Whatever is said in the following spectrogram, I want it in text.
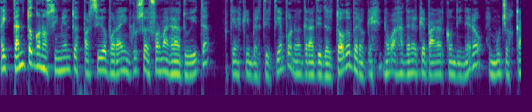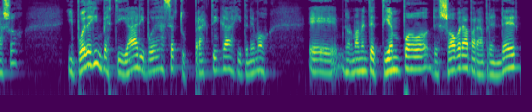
hay tanto conocimiento esparcido por ahí, incluso de forma gratuita, tienes que invertir tiempo, no es gratis del todo, pero que no vas a tener que pagar con dinero en muchos casos, y puedes investigar y puedes hacer tus prácticas y tenemos eh, normalmente tiempo de sobra para aprender.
